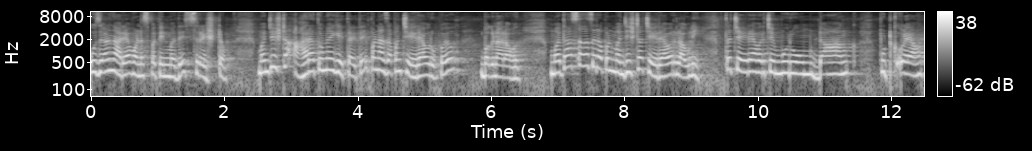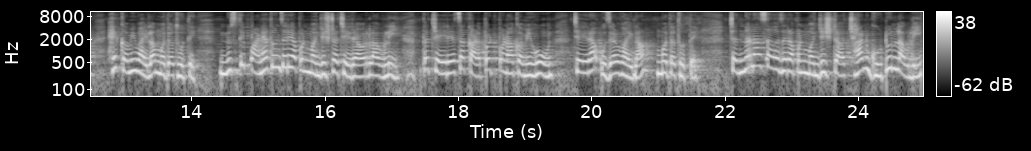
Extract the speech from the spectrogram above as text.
उजळणाऱ्या वनस्पतींमध्ये श्रेष्ठ. मंजिष्ठा आहारातूनही घेता येते पण आज आपण चेहऱ्यावर उपयोग बघणार आहोत. मधासह जर आपण मंजिष्ठा चेहऱ्यावर लावली तर चेहऱ्यावरचे मुरूम डांक पुटकोळ्या हे कमी व्हायला मदत होते. नुसती पाण्यातून जरी आपण मंजिष्ठा चेहऱ्यावर लावली तर चेहऱ्याचा काळपटपणा कमी होऊन चेहरा उजळ व्हायला मदत होते. चंदनासह जर आपण मंजिष्ठा छान घोटून लावली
